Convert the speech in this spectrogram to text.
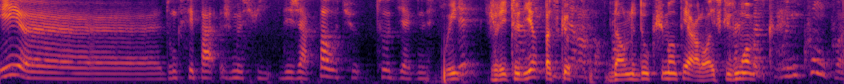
Et euh, donc c'est pas, je me suis déjà pas auto-diagnostiquée. Oui, j'allais te dire parce que important. dans le documentaire, alors excuse-moi, passe pour une con quoi,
